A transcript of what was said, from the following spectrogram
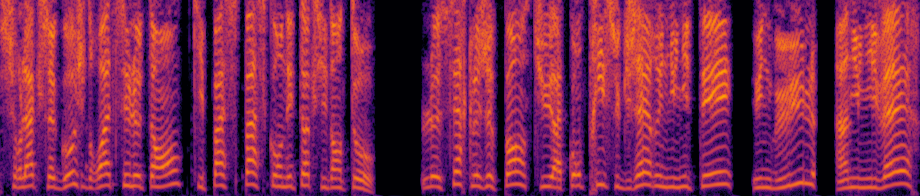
Sur l'axe gauche-droite c'est le temps qui passe parce qu'on est occidentaux. Le cercle je pense tu as compris suggère une unité, une bulle, un univers,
